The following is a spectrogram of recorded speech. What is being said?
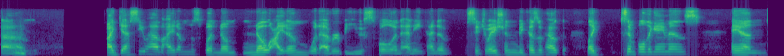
Um, I guess you have items, but no no item would ever be useful in any kind of situation because of how like simple the game is. And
